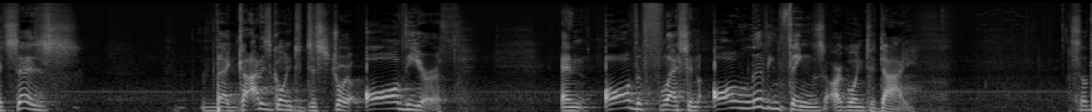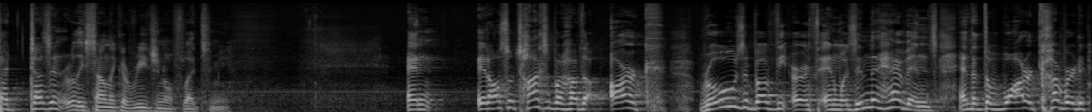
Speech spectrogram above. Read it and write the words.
it says that God is going to destroy all the earth and all the flesh and all living things are going to die. So that doesn't really sound like a regional flood to me. And it also talks about how the ark rose above the earth and was in the heavens, and that the water covered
